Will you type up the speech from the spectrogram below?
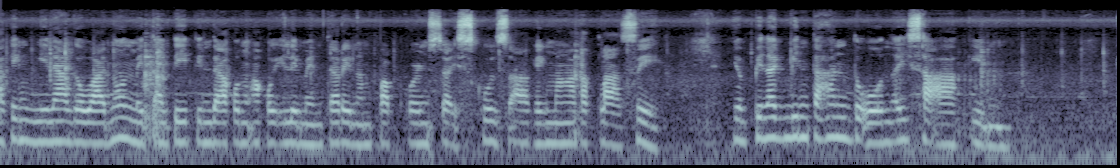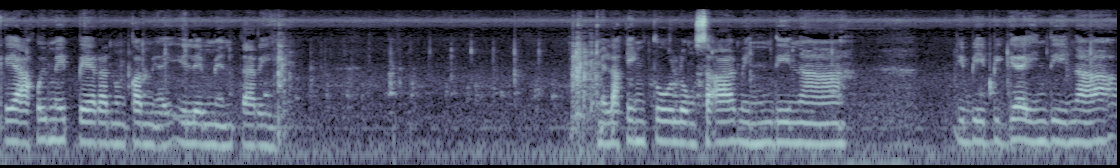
aking ginagawa noon. May nagtitinda ako nung ako elementary ng popcorn sa school sa aking mga kaklase. Yung pinagbintahan doon ay sa akin. Kaya ako'y may pera nung kami ay elementary. Malaking tulong sa amin. Hindi na ibibigay hindi na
